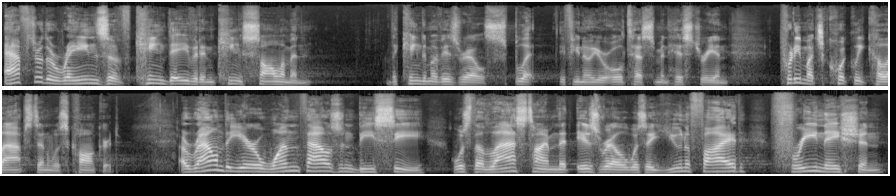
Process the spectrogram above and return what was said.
After the reigns of King David and King Solomon, the kingdom of Israel split, if you know your Old Testament history, and pretty much quickly collapsed and was conquered. Around the year 1000 BC was the last time that Israel was a unified, free nation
